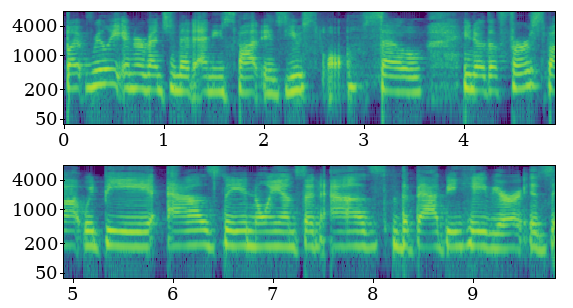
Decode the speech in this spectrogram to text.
But really, intervention at any spot is useful. So, you know, the first spot would be as the annoyance and as the bad behavior is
